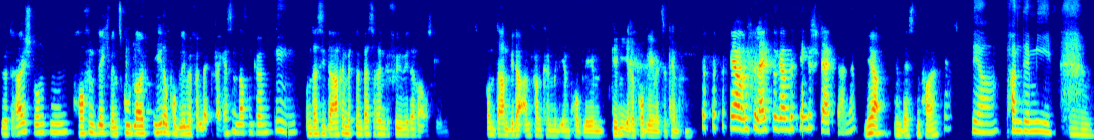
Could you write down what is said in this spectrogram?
für drei Stunden, hoffentlich, wenn es gut läuft, ihre Probleme verle- vergessen lassen können Mhm. und dass sie darin mit einem besseren Gefühl wieder rausgehen. Und dann wieder anfangen können, mit ihrem Problem, gegen ihre Probleme zu kämpfen. Ja, und vielleicht sogar ein bisschen gestärkter, ne? Ja, im besten Fall. Ja, Pandemie. Mhm.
